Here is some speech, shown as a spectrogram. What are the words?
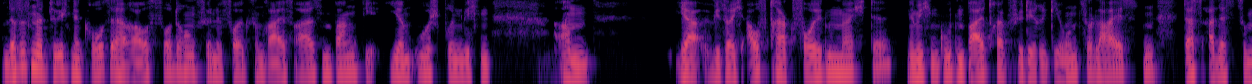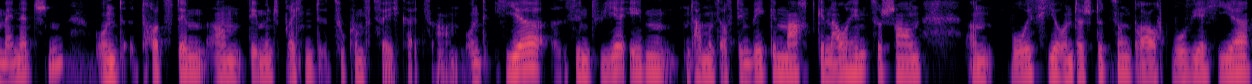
Und das ist natürlich eine große Herausforderung für eine Volks- und Raiffeisenbank, die ihrem ursprünglichen ähm, ja, wie soll ich Auftrag folgen möchte, nämlich einen guten Beitrag für die Region zu leisten, das alles zu managen und trotzdem ähm, dementsprechend Zukunftsfähigkeit zu haben. Und hier sind wir eben und haben uns auf den Weg gemacht, genau hinzuschauen, ähm, wo es hier Unterstützung braucht, wo wir hier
